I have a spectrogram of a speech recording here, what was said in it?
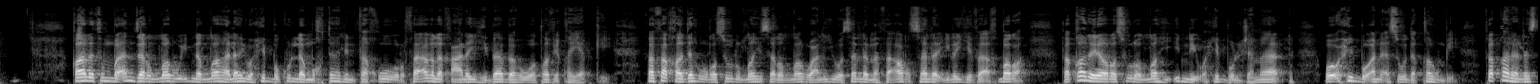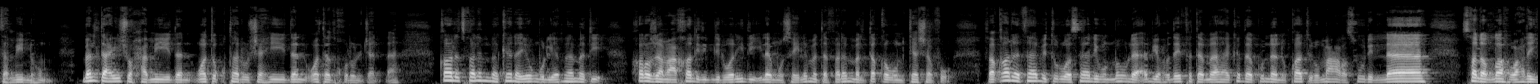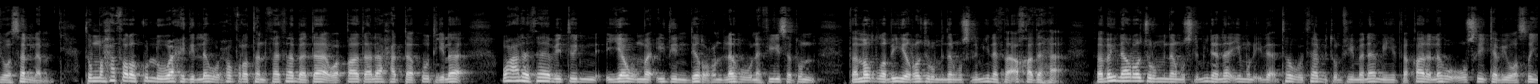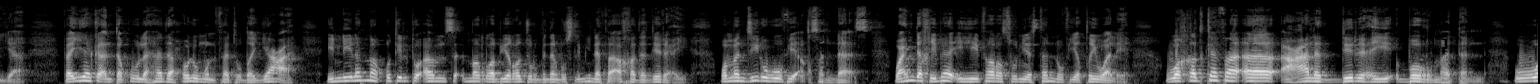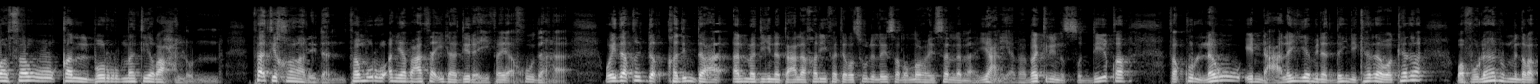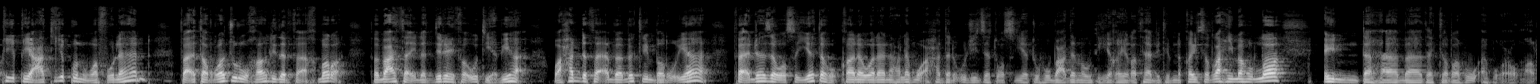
قال ثم أنزل الله إن الله لا يحب كل مختال فخور. فأغلق عليه بابه وطفق يبكي. ففقده رسول الله صلى الله عليه وسلم فأرسل إليه فأخبره. فقال يا رسول الله إني أحب الجمال وأحب أن أسود قومي. فقال لست منهم بل تعيش حميدا وتقتل شهيدا وتدخل الجنة. قالت فلما كان يوم اليمامة خرج مع خالد بن الوليد إلى مسيلمة فلما التقوا انكشفوا. فقال ثابت وسالم مولى أبي حذيفة ما هكذا كنا نقاتل مع رسول الله صلى الله عليه وسلم. ثم حفر كل واحد له حفرة فثبت وقاتلا حتى قتلا وعلى ثابت يومئذ درع له نفيسة فمر به رجل من المسلمين فأخذها. فبين رجل من المسلمين نائم إذا أتوه ثابت في منامه فقال له أوصيك بوصية فإياك أن تقول هذا حلم فتضيعه. إني لما قتلت أمس مر بي رجل من المسلمين فأخذ درعي ومنزله في أقصى الناس وعند خبائه فرس يستن في طوله وقد كفأ على الدرع برمة وفوق البرمة رحل فأت خالدا فمر أن يبعث إلى درعي فيأخذها وإذا قدمت المدينة على خليفة رسول الله صلى الله عليه وسلم يعني أبا بكر الصديق فقل له إن علي من الدين كذا وكذا وفلان من رقيقي عتيق وفلان فأتى الرجل خالدا فأخبره فبعث إلى الدرع فأوتي بها وحدث أبا بكر برؤياه فأجاز وصيته قال ولا نعلم أحدا أجيزت وصيته بعد موته غير ثابت بن قيس رحمه الله انتهى ما ذكره أبو عمر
